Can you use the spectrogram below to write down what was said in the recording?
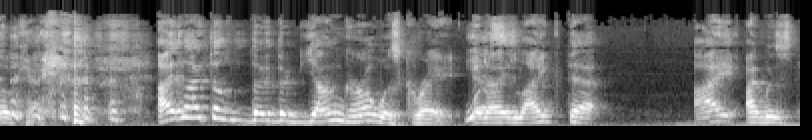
Okay. I like the, the the young girl was great, and I like that. I I was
